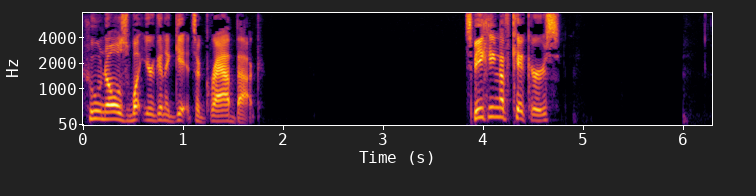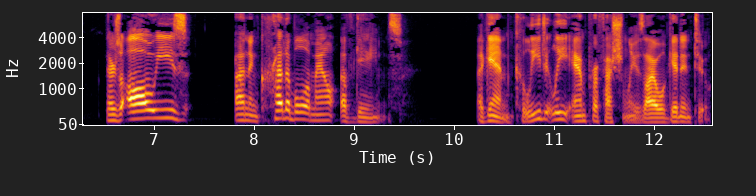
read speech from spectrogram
who knows what you're going to get. It's a grab bag. Speaking of kickers, there's always an incredible amount of games again, collegiately and professionally, as I will get into,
